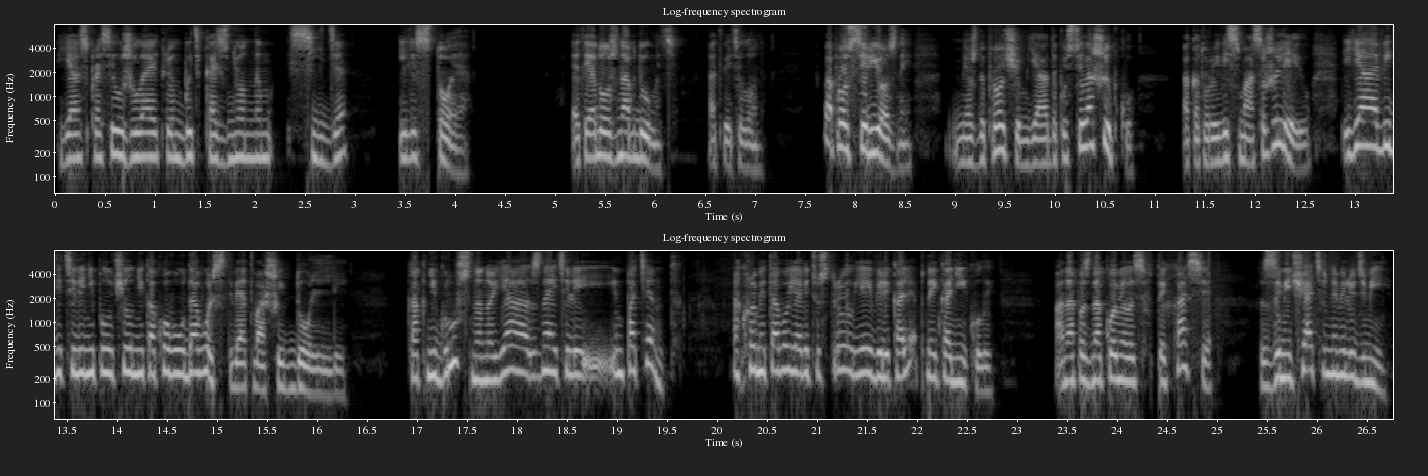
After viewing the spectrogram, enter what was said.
Я спросил, желает ли он быть казненным сидя или стоя. Это я должен обдумать, ответил он. Вопрос серьезный. Между прочим, я допустил ошибку, о которой весьма сожалею. Я, видите ли, не получил никакого удовольствия от вашей Долли. Как ни грустно, но я, знаете ли, импотент. А кроме того, я ведь устроил ей великолепные каникулы. Она познакомилась в Техасе с замечательными людьми.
